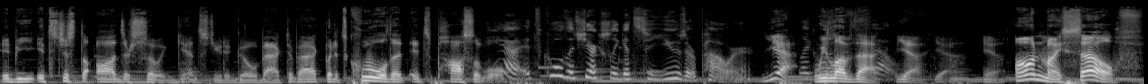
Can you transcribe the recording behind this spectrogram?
it'd be it's just the odds are so against you to go back to back. But it's cool that it's possible. Yeah, it's cool that she actually gets to use her power. Yeah, Like we love that. myself. Yeah, yeah, yeah. On myself.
